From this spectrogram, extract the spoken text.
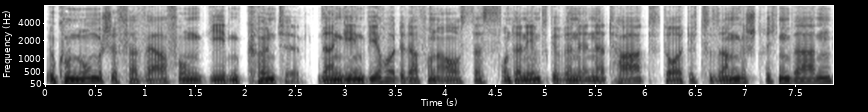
ökonomische Verwerfungen geben könnte, dann gehen wir heute davon aus, dass Unternehmensgewinne in der Tat deutlich zusammengestrichen werden,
